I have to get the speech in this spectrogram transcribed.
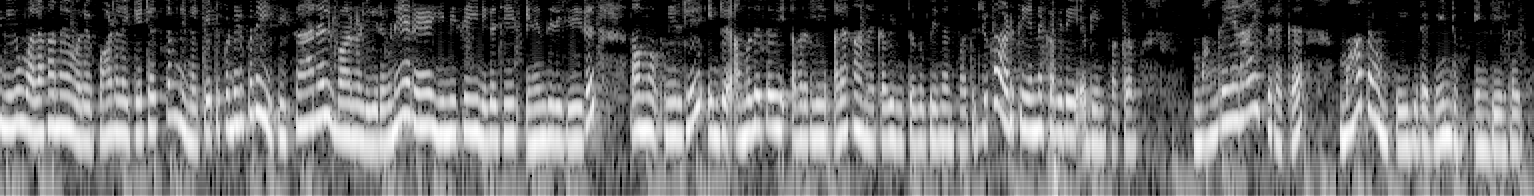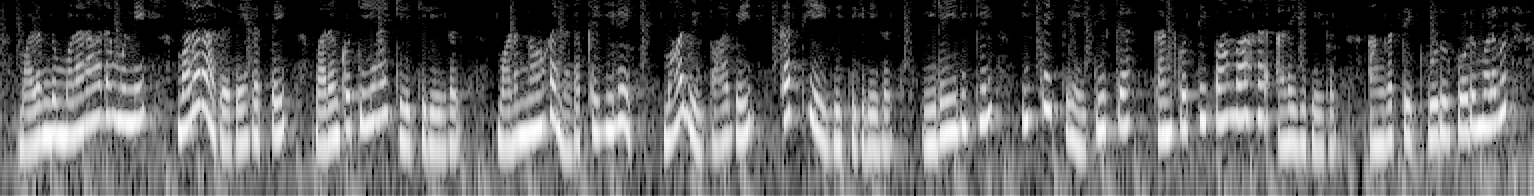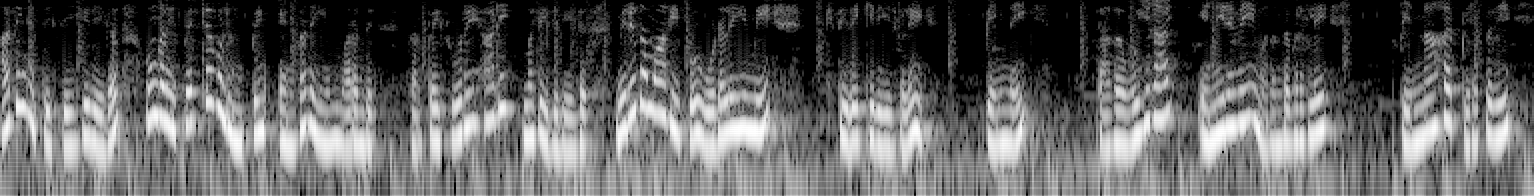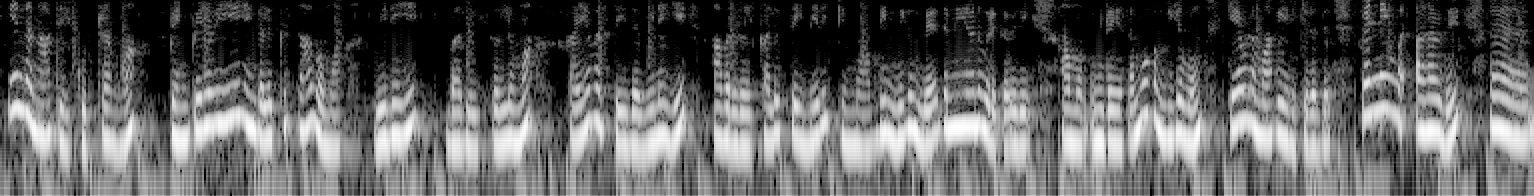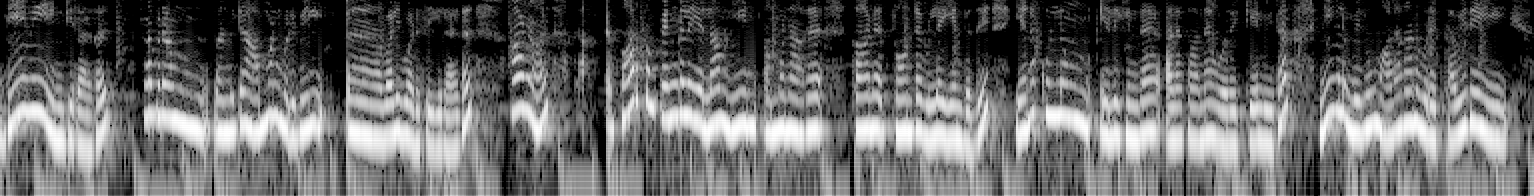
மிகவும் அழகான ஒரு பாடலை கேட்டதும் நீங்கள் கேட்டுக்கொண்டிருப்பது இசை சாரல் வானொலி இரவு நேர இனிசை நிகழ்ச்சியில் இணைந்திருக்கிறீர்கள். ஆமாம் நேர்களே இன்று அமுதகவி அவர்களின் அழகான கவிதை தொகுப்பை தான் பார்த்துட்டு இருக்கோம் அடுத்து என்ன கவிதை அப்படின்னு பார்க்கலாம். மங்கையராய் பிறக்க மாதவம் செய்திட வேண்டும் என்றீர்கள். மலர்ந்தும் மலராத முன்னே மலராத தேகத்தை மரங்கொத்தியாய் கிழிக்கிறீர்கள். மனநோக நடக்கையிலே மார்பில் பார்வை கத்தியை வீசுகிறீர்கள். இடையிடுக்கில் இச்சைக்கையை தீர்க்க கண் கொத்தி பாம்பாக அலைகிறீர்கள். அங்கத்தை கூறு போடும் அளவு அசிங்கத்தை செய்கிறீர்கள். உங்களை பெற்றவளும் பெண் என்பதையும் மறந்து கற்பை சூறையாடி மகிழ்கிறீர்கள். மிருகமாகி போ உடலையுமே சிதைக்கிறீர்களே. பெண்ணை சக உயிராய் என்னிடவே மறந்தவர்களே. பெண்ணாக பிறப்பதே இந்த நாட்டில் குற்றமா? பெண் பிறவியே எங்களுக்கு சாபமா? விதியே பதில் சொல்லுமா? கயவர் செய்த வினையே அவர்கள் கழுத்தை நெரிக்குமா அப்படின்னு மிகவும் வேதனையான ஒரு கவிதை. ஆமாம் இன்றைய சமூகம் மிகவும் கேவலமாக இருக்கிறது. பெண்ணை அதாவது தேவி என்கிறார்கள். அப்புறம் வந்துட்டு அம்மன் வடிவில் வழிபாடு செய்கிறார்கள். ஆனால் பார்க்கும் பெண்களை எல்லாம் ஏன் அம்மனாக காண தோன்றவில்லை என்பது எனக்குள்ளும் எழுகின்ற அழகான ஒரு கேள்விதான். நீங்களும் மிகவும் அழகான ஒரு கவிதை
